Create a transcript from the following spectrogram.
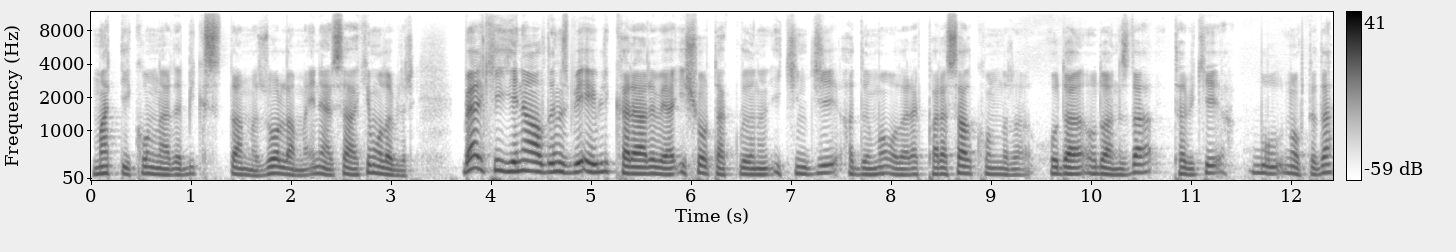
maddi konularda bir kısıtlanma, zorlanma enerjisi hakim olabilir. Belki yeni aldığınız bir evlilik kararı veya iş ortaklığının ikinci adımı olarak parasal konulara oda, odağınızda tabii ki bu noktada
